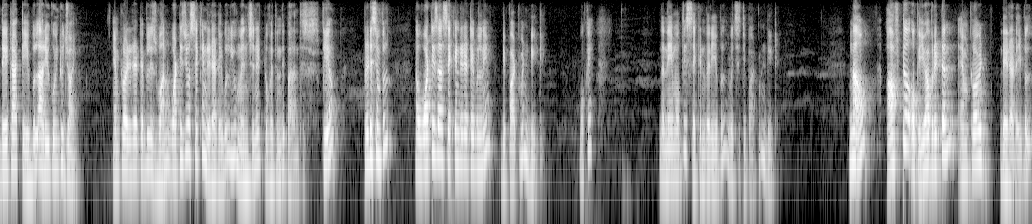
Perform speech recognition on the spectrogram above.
data table are you going to join? Employee data table is one. What is your second data table? You mention it within the parenthesis. Clear? Pretty simple. Now what is our second data table name? Department DT. Okay. The name of the second variable which is department DT. Now after okay you have written employee data table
